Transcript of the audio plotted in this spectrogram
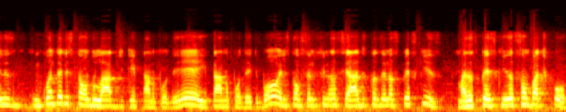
eles enquanto eles estão do lado de quem tá no poder e tá no poder de boa, eles estão sendo financiados e fazendo as pesquisas. Mas as pesquisas são pra, tipo,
